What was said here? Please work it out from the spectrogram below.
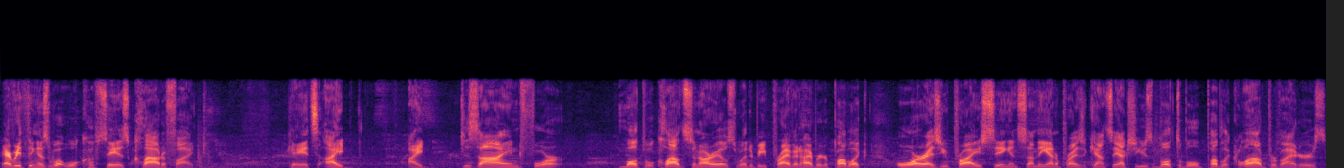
everything is what we'll say is cloudified. Okay, it's I, I designed for multiple cloud scenarios, whether it be private, hybrid, or public, or as you're probably seeing in some of the enterprise accounts, they actually use multiple public cloud providers,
